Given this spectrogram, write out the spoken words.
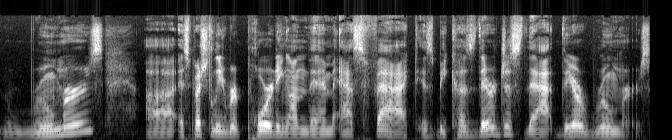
rumors, uh, especially reporting on them as fact, is because they're just that. They're rumors.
